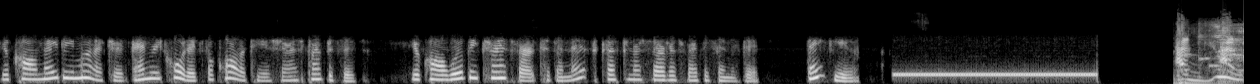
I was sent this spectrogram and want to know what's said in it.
Your call may be monitored and recorded for quality assurance purposes. Your call will be transferred to the next customer service representative. Thank you. And you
